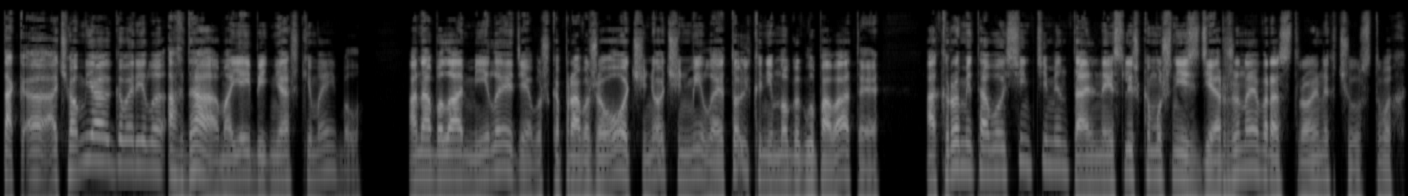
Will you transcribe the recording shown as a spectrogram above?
Так, а о чем я говорила? Ах да, о моей бедняжке Мейбл. Она была милая девушка, право же, очень-очень милая, только немного глуповатая, а кроме того, сентиментальная и слишком уж не сдержанная в расстроенных чувствах.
